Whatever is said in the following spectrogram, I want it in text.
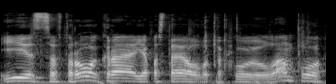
И со второго края я поставил вот такую лампу.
